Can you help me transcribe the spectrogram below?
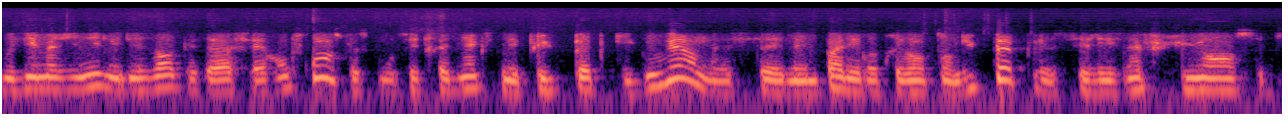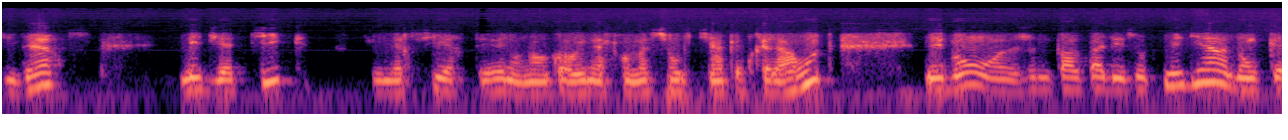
vous imaginez les désordres que ça va faire en France, parce qu'on sait très bien que ce n'est plus le peuple qui gouverne, c'est même pas les représentants du peuple, c'est les influences diverses, médiatiques. Merci RTL, on a encore une information qui tient à peu près la route. Mais bon, euh, je ne parle pas des autres médias. Donc,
